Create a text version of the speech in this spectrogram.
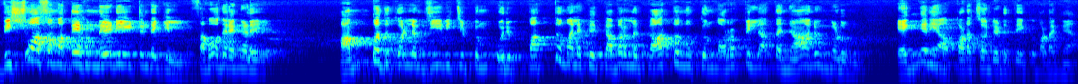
വിശ്വാസം അദ്ദേഹം നേടിയിട്ടുണ്ടെങ്കിൽ സഹോദരങ്ങളെ അമ്പത് കൊല്ലം ജീവിച്ചിട്ടും ഒരു പത്ത് മലക്ക് കബറിൽ കാത്തു നിൽക്കുന്ന ഉറപ്പില്ലാത്ത ഞാനുങ്ങളും എങ്ങനെയാ പടച്ചോന്റെ അടുത്തേക്ക് മടങ്ങുക?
